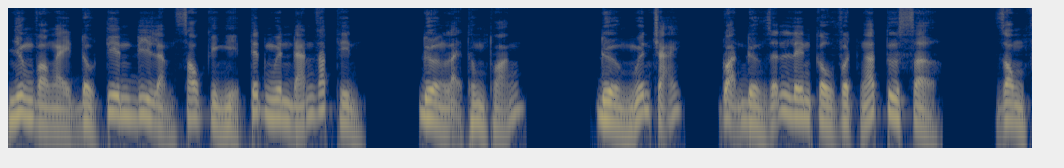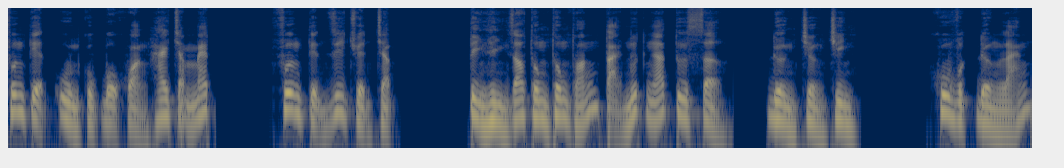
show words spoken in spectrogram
nhưng vào ngày đầu tiên đi làm sau kỳ nghỉ Tết Nguyên đán Giáp Thìn, đường lại thông thoáng. Đường Nguyễn Trãi, đoạn đường dẫn lên cầu vượt ngã tư sở, dòng phương tiện ùn cục bộ khoảng 200 mét, phương tiện di chuyển chậm. Tình hình giao thông thông thoáng tại nút ngã tư sở, đường Trường Trinh, khu vực đường Láng,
